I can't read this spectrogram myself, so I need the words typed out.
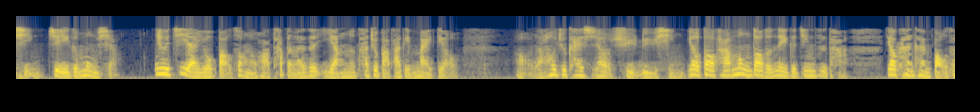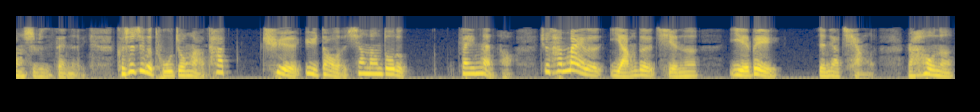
行这一个梦想。因为既然有宝藏的话，他本来的羊呢，他就把它给卖掉啊，然后就开始要去旅行，要到他梦到的那个金字塔，要看看宝藏是不是在那里。可是这个途中啊，他却遇到了相当多的灾难啊。就他卖了羊的钱呢，也被人家抢了，然后呢，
